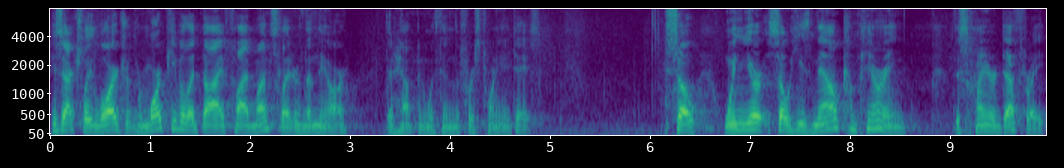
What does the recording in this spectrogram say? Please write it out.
is actually larger. There are more people that die five months later than there are that happened within the first 28 days. So when you're so he's now comparing this higher death rate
